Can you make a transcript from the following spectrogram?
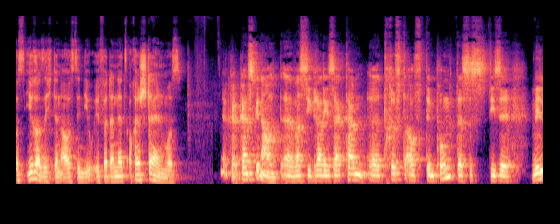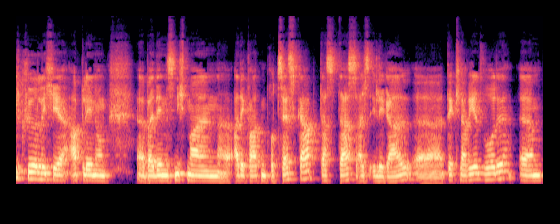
aus Ihrer Sicht denn aus, den die UEFA dann jetzt auch erstellen muss? Ja, ganz genau. Äh, was Sie gerade gesagt haben, äh, trifft auf den Punkt, dass es diese willkürliche Ablehnung, äh, bei denen es nicht mal einen adäquaten Prozess gab, dass das als illegal deklariert wurde ähm,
